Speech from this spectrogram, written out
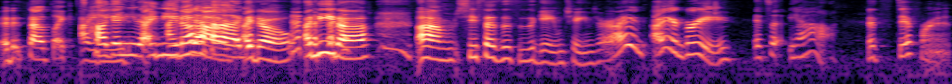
And it sounds like I Hug need, Anita. I need Anita a hug. Hug. I know. Anita. um, she says this is a game changer. I, I agree. It's a yeah. It's different.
